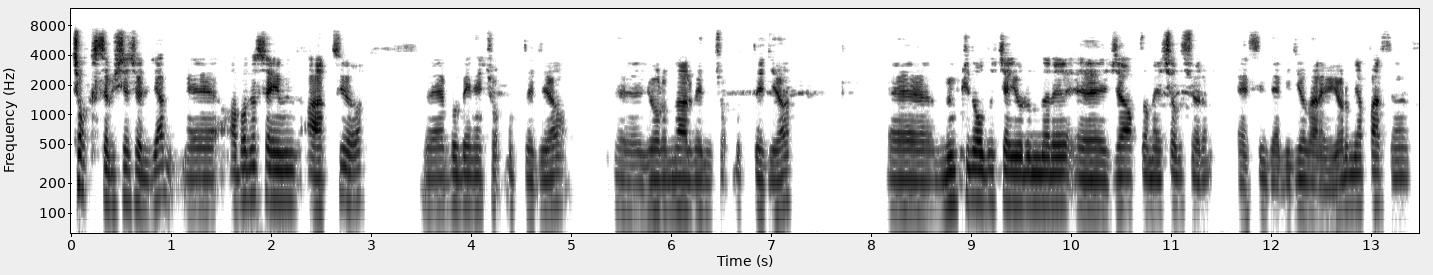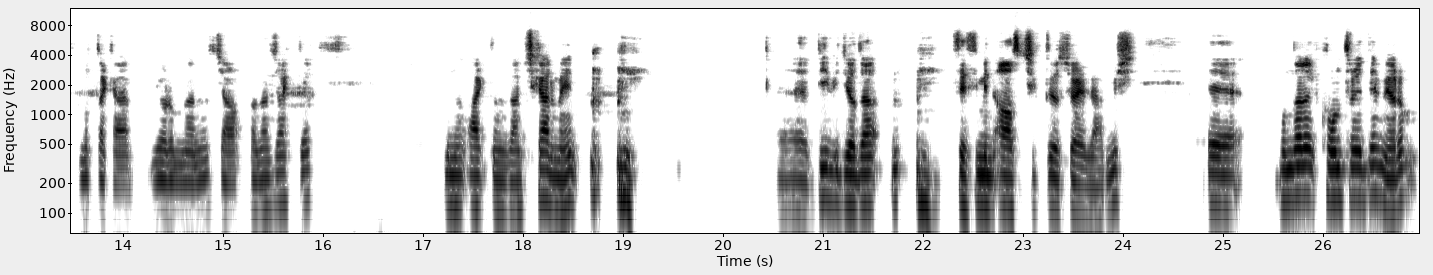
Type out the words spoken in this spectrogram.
çok kısa bir şey söyleyeceğim. Ee, abone sayımız artıyor ve bu beni çok mutlu ediyor. Ee, yorumlar beni çok mutlu ediyor. Ee, mümkün oldukça yorumları e, cevaplamaya çalışıyorum. Ee, siz de videolara yorum yaparsanız mutlaka yorumlarınız cevaplanacaktır. Bunu aklınızdan çıkarmayın. Ee, bir videoda sesimin az çıktığı söylenmiş. Ee, bunları kontrol edemiyorum.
